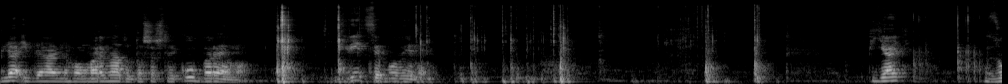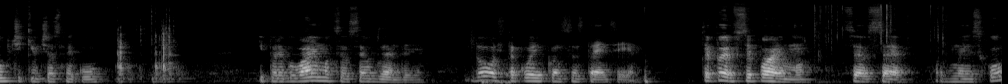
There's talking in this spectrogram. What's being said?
Для ідеального маринаду до шашлику беремо дві цибулини, 5 зубчиків часнику і перебиваємо це все в блендері до ось такої консистенції. Тепер всипаємо це все в миску.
